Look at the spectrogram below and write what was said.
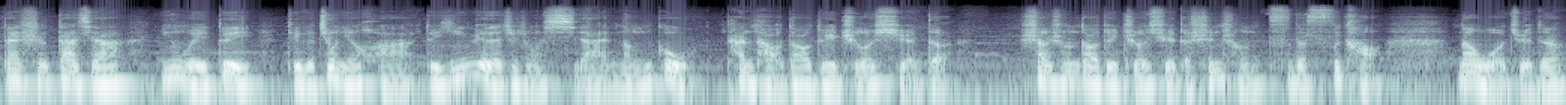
但是大家因为对这个旧年华对音乐的这种喜爱，能够探讨到对哲学的上升到对哲学的深层次的思考，那我觉得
